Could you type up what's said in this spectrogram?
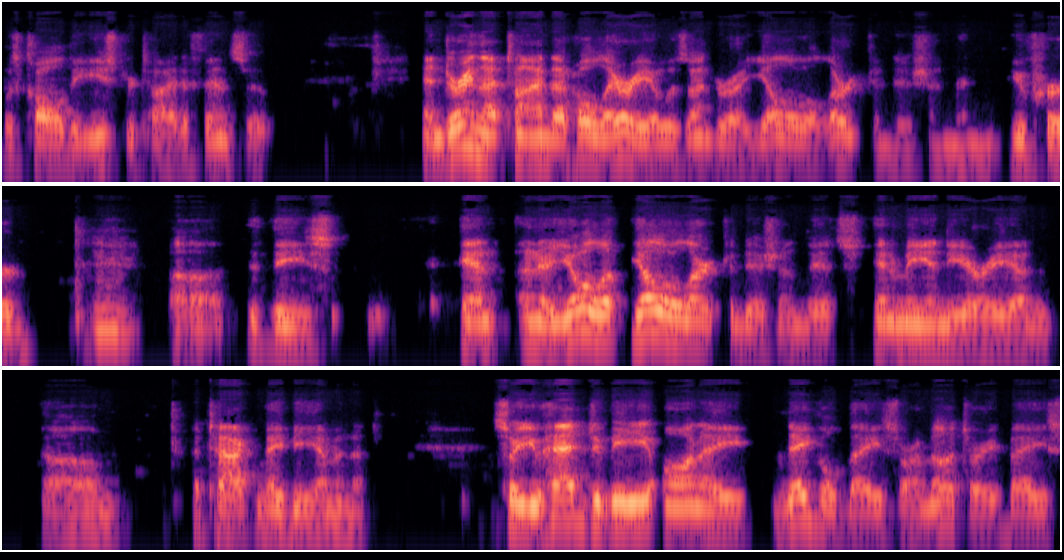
was called the Eastertide Offensive. And during that time, that whole area was under a yellow alert condition, and you've heard mm-hmm. uh, these. And in a yellow, yellow alert condition, it's enemy in the area and um, attack may be imminent. So you had to be on a naval base or a military base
